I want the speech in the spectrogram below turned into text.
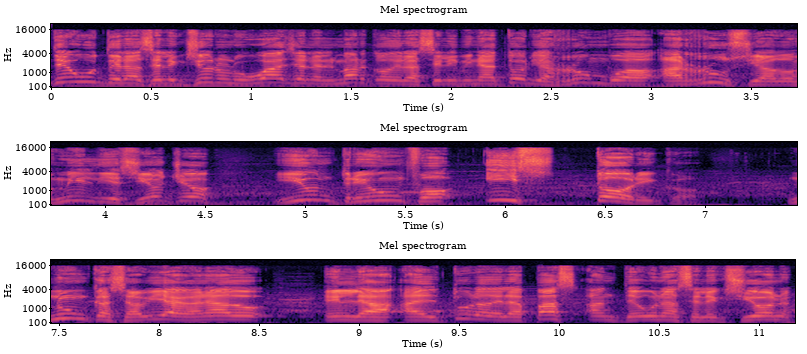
Debut de la selección uruguaya en el marco de las eliminatorias rumbo a Rusia 2018 y un triunfo histórico. Nunca se había ganado en la altura de La Paz ante una selección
